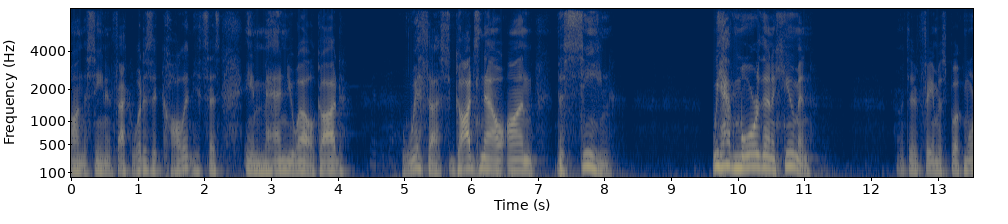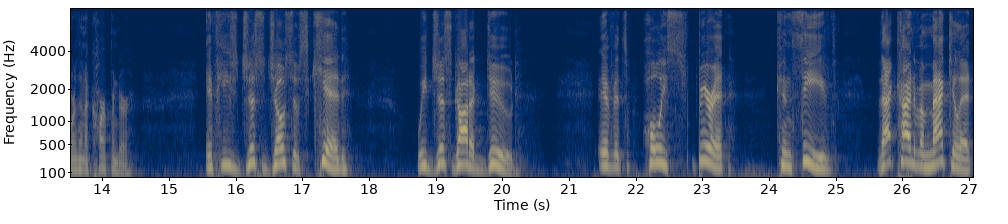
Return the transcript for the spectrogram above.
on the scene, in fact, what does it call it? It says, Emmanuel, God with us. God's now on the scene. We have more than a human their famous book, More Than a Carpenter. If he's just Joseph's kid, we just got a dude. If it's Holy Spirit conceived, that kind of immaculate,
